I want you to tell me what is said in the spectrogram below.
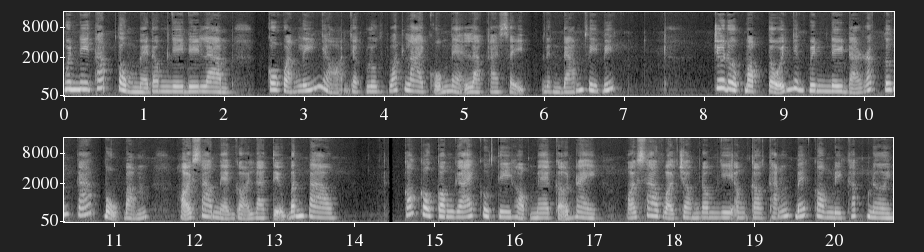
Winnie tháp tùng mẹ Đông Nhi đi làm, cô quản lý nhỏ giật luôn spotlight của mẹ là ca sĩ đình đám vi biết. Chưa được một tuổi nhưng Winnie đã rất cứng cáp, bụ bẩm, hỏi sao mẹ gọi là tiểu bánh bao. Có cô con gái cô ti hộp me cỡ này, hỏi sao vợ chồng Đông Nhi ông Cao Thắng bế con đi khắp nơi.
